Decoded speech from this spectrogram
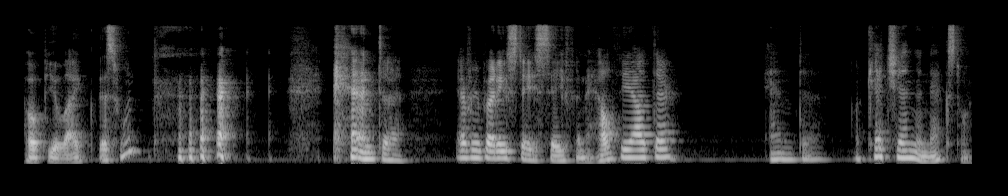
Hope you like this one. And uh, everybody stay safe and healthy out there. And uh, I'll catch you in the next one.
